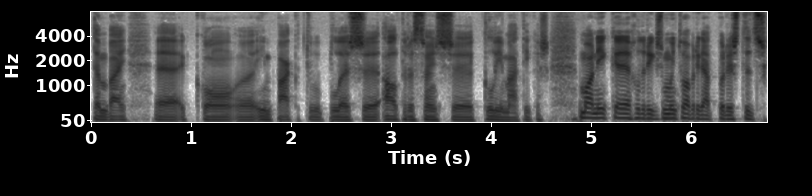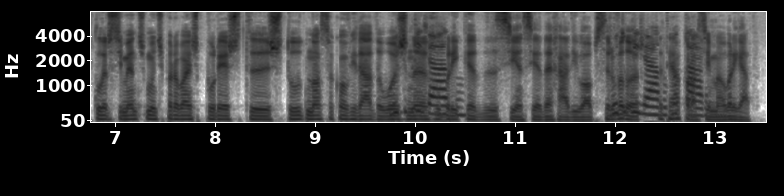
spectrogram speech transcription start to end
também com impacto pelas alterações climáticas. Mónica Rodrigues, muito obrigado por estes esclarecimentos, muitos parabéns por este estudo. Nossa convidada hoje na rubrica de Ciência da Rádio Observador. Até à próxima. Obrigado.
